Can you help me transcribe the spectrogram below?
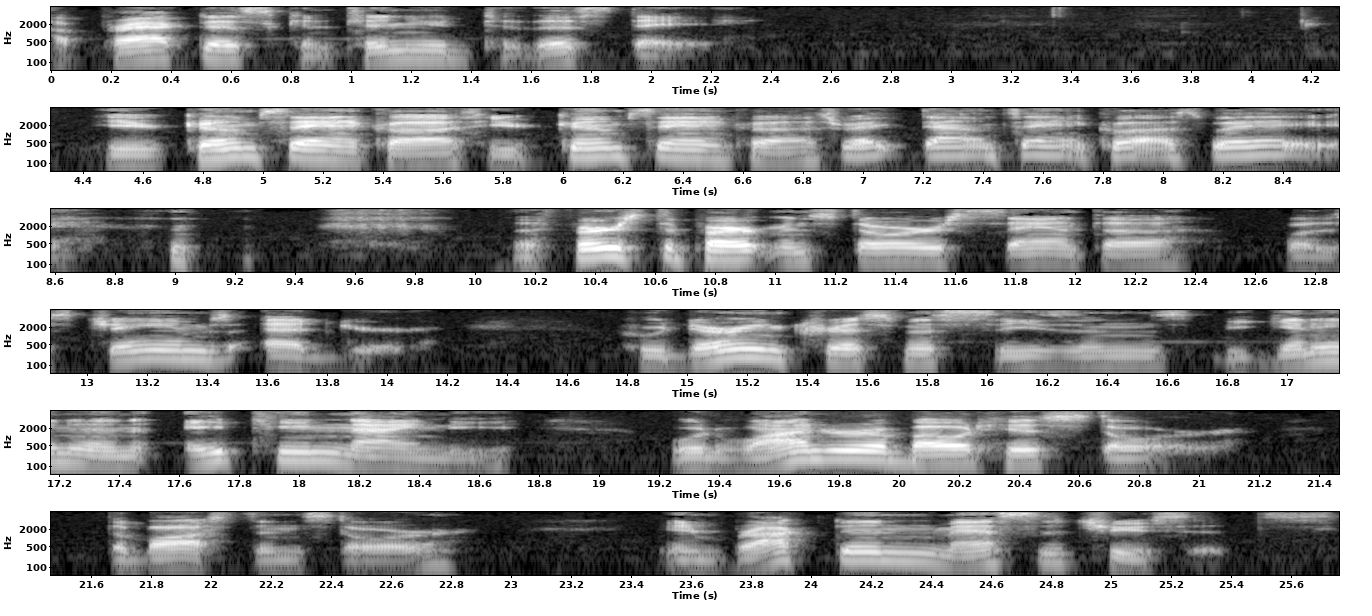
a practice continued to this day. Here comes Santa Claus, here comes Santa Claus, right down Santa Claus Way. The first department store Santa was James Edgar, who during Christmas seasons beginning in 1890 would wander about his store, the Boston store, in Brockton, Massachusetts,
